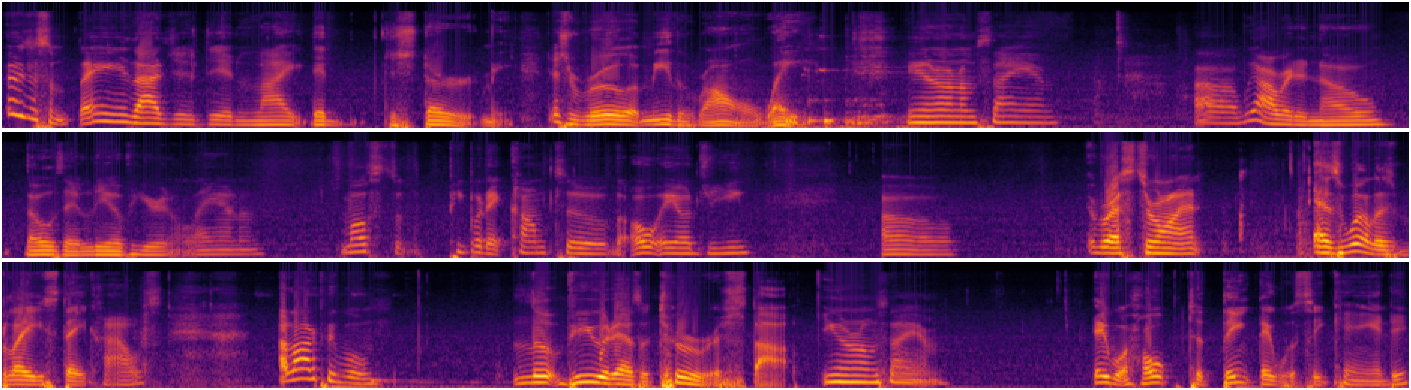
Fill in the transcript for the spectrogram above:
There's just some things I just didn't like that disturbed me. Just rubbed me the wrong way. You know what I'm saying? Uh, we already know those that live here in Atlanta. Most of the people that come to the OLG uh, restaurant, as well as Blaze Steakhouse, a lot of people look view it as a tourist stop. You know what I'm saying? They would hope to think they would see Kandi,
